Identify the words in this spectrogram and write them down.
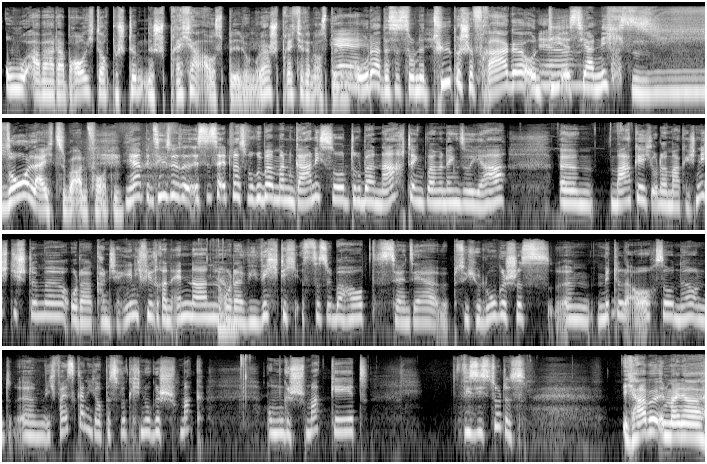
oh, aber da brauche ich doch bestimmt eine Sprecherausbildung oder Sprecherinnenausbildung. Ja. Oder das ist so eine typische Frage und die Ja. ist ja nicht so leicht zu beantworten. Ja, beziehungsweise es ist etwas, worüber man gar nicht so drüber nachdenkt, weil man denkt so, ja, ähm, mag ich oder mag ich nicht die Stimme oder kann ich ja eh nicht viel dran ändern oder wie wichtig ist das überhaupt? Das ist ja ein sehr psychologisches ähm, Mittel auch so, ne? Und ähm, ich weiß gar nicht, ob es wirklich nur Geschmack um Geschmack geht. Wie siehst du das? Ich habe in meiner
